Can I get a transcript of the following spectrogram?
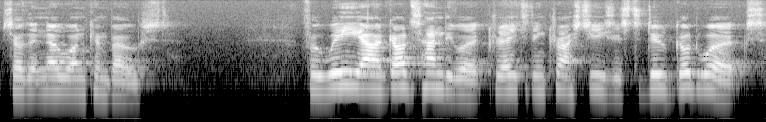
so that no one can boast. For we are God's handiwork, created in Christ Jesus to do good works,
